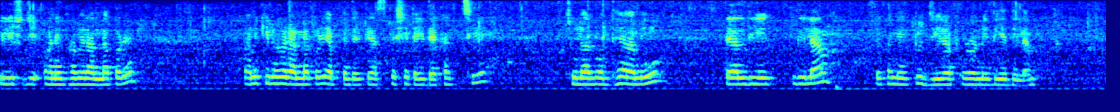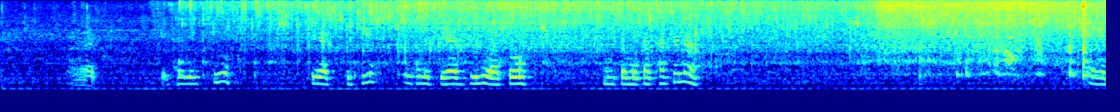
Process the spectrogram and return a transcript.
ইলিশ যে অনেকভাবে রান্না করেন। আমি কীভাবে রান্না করি আপনাদেরকে আজকে সেটাই দেখাচ্ছি। চুলার মধ্যে আমি তেল দিয়ে দিলাম, সেখানে একটু জিরা ফোড়নে দিয়ে দিলাম। আর এখানে একটু পেঁয়াজ কুচি, এখানে পেঁয়াজগুলো এত মোটা মোটা থাকে না আর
